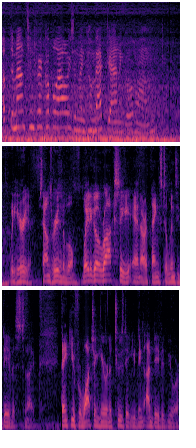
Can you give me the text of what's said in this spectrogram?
up the mountain for a couple hours and then come back down and go home. We hear you. Sounds reasonable. Way to go, Roxy, and our thanks to Lindsey Davis tonight. Thank you for watching here on a Tuesday evening. I'm David Muir.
